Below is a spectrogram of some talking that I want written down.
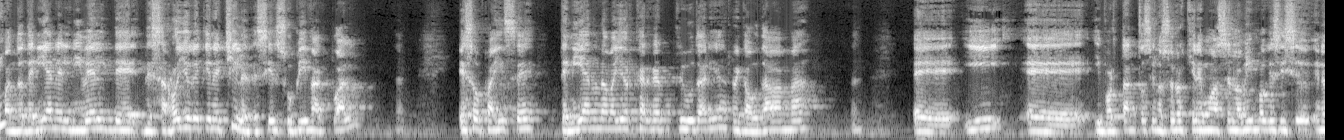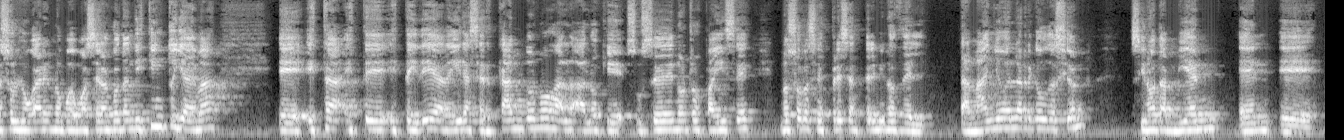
cuando tenían el nivel de desarrollo que tiene Chile, es decir, su PIB actual, esos países tenían una mayor carga tributaria, recaudaban más, eh, y, eh, y, por tanto, si nosotros queremos hacer lo mismo que se hizo en esos lugares, no podemos hacer algo tan distinto y además esta, este, esta idea de ir acercándonos a, lo que sucede en otros países no solo se expresa en términos del tamaño de la recaudación, sino también en eh,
